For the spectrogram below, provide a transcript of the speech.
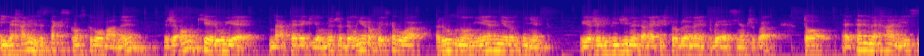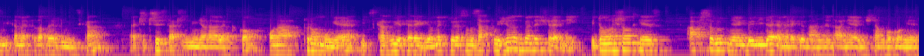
I mechanizm jest tak skonstruowany, że on kieruje na te regiony, żeby Unia Europejska była równomiernie rozwinięta. Jeżeli widzimy tam jakieś problemy w Grecji na przykład, to e, ten mechanizm i ta metoda berlińska, e, czy czysta, czy zmieniona lekko, ona promuje i wskazuje te regiony, które są zapóźnione względem średniej. I Dolnośląskie jest absolutnie jakby liderem regionalnym, a nie gdzieś tam w ogonie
